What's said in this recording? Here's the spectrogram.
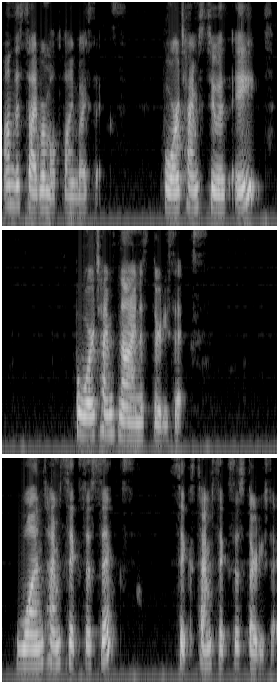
On this side, we're multiplying by 6. 4 times 2 is 8. 4 times 9 is 36. 1 times 6 is 6. 6 times 6 is 36.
